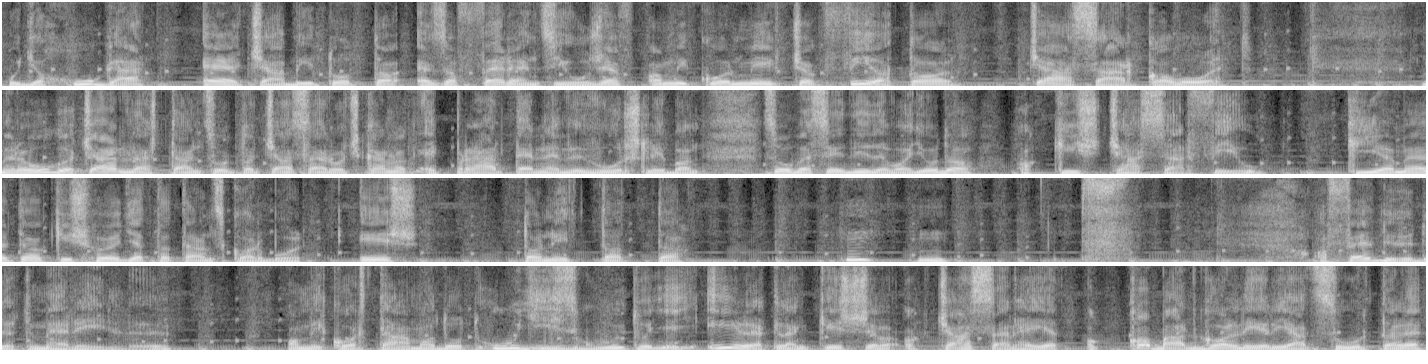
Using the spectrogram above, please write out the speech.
hogy a hugát elcsábította ez a Ferenc József, amikor még csak fiatal császárka volt mert a huga csárdást táncolt a császárocskának egy Práter nevű vursléban. Szóbeszéd ide vagy oda, a kis császár fiú kiemelte a kis hölgyet a tánckarból, és tanítatta. Hm, hm. A feldühödött merénylő, amikor támadott, úgy izgult, hogy egy életlen késsel a császár helyett a kabát gallériát szúrta le,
